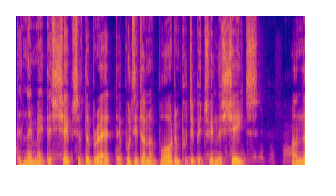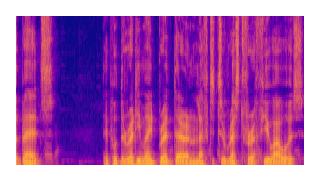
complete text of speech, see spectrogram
Then they made the shapes of the bread. They put it on a board and put it between the sheets, on the beds. They put the ready made bread there and left it to rest for a few hours.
